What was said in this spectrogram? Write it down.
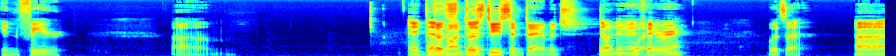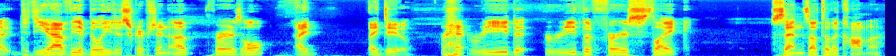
in fear. Um, Hey, does does it. decent damage. don't do me a what- favor. What's that? Uh, do you have the ability description up for his ult? I I do. read read the first like sentence up to the comma.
